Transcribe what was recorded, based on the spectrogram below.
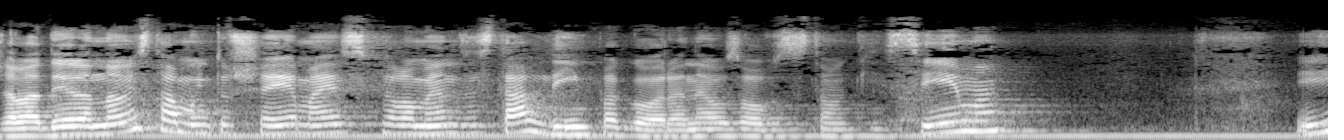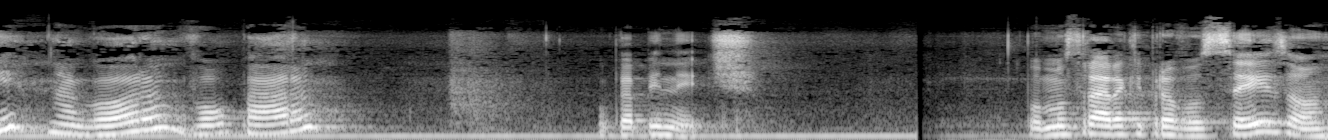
Geladeira não está muito cheia, mas pelo menos está limpa agora, né? Os ovos estão aqui em cima. E agora vou para o gabinete. Vou mostrar aqui para vocês, ó,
